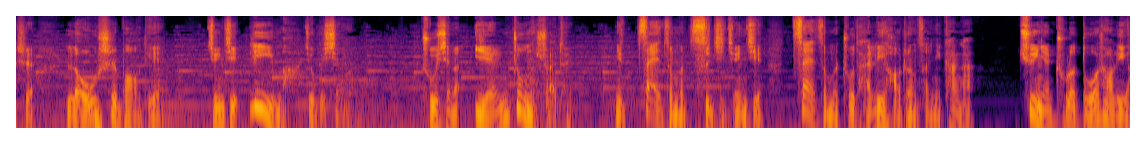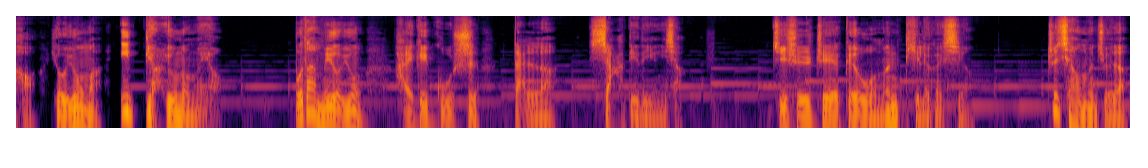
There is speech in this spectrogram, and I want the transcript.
是楼市暴跌，经济立马就不行了，出现了严重的衰退。你再怎么刺激经济，再怎么出台利好政策，你看看去年出了多少利好，有用吗？一点用都没有，不但没有用，还给股市带来了下跌的影响。其实这也给我们提了个醒。之前我们觉得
